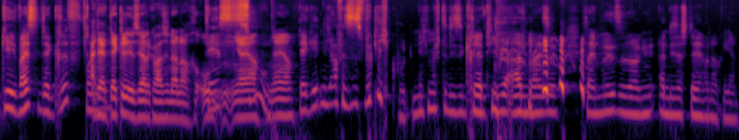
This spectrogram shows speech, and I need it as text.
geht. Weißt du, der Griff von. Ah, der Deckel ist ja quasi dann nach oben. Der ist ja, ja, zu. ja, ja. Der geht nicht auf, es ist wirklich gut. Und ich möchte diese kreative Art und Weise, seinen Müll zu sorgen, an dieser Stelle honorieren.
